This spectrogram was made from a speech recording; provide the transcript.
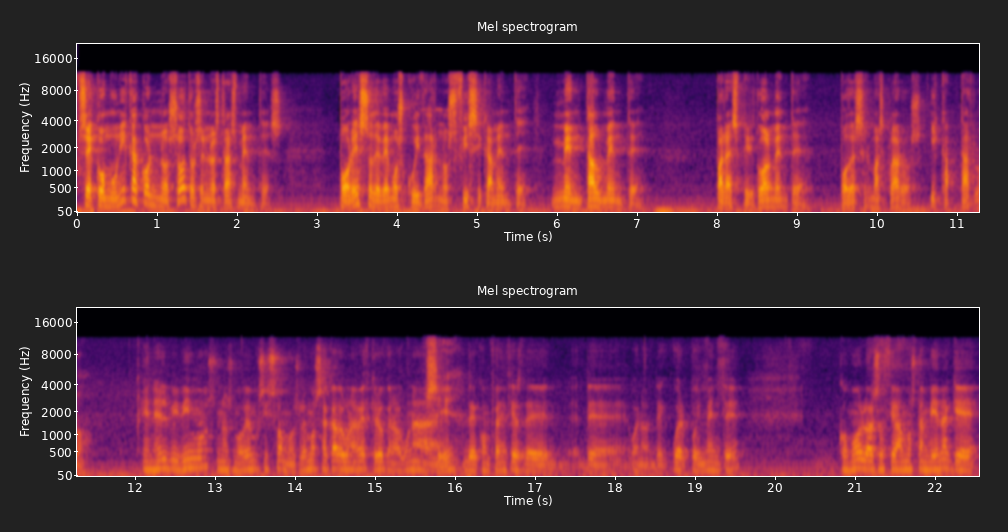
Se comunica con nosotros en nuestras mentes. Por eso debemos cuidarnos físicamente, mentalmente, para espiritualmente poder ser más claros y captarlo. En él vivimos, nos movemos y somos. Lo hemos sacado alguna vez, creo que en alguna Sí. de conferencias de, de, bueno, de cuerpo y mente, como lo asociamos también a que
